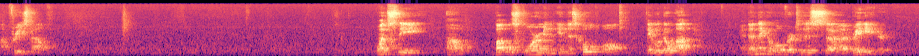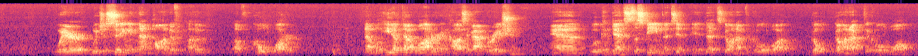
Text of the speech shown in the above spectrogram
uh, freeze valve. Once the uh, bubbles form in, in this cold wall, they will go up, and then they go over to this uh, radiator, where, which is sitting in that pond of, of, of cold water. That will heat up that water and cause evaporation and will condense the steam that's in, in that's gone up the cold wall, go, gone up the cold wall,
